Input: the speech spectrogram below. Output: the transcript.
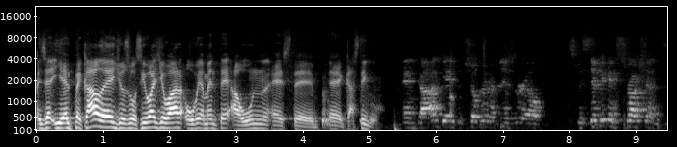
Y el pecado de ellos los iba a llevar obviamente a un este, eh, castigo. And God gave the children of Israel specific instructions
